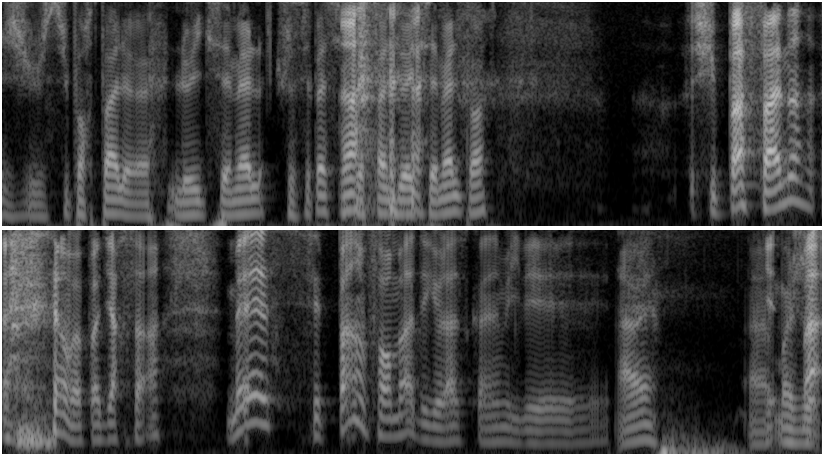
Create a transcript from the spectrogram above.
je supporte pas le, XML. Je sais pas si tu es fan de XML, toi. Je suis pas fan, on va pas dire ça, mais c'est pas un format dégueulasse quand même. Il est. Ah ouais? Ah, moi, bah,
